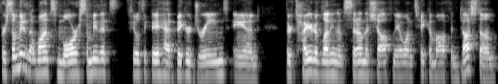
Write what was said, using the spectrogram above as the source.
for somebody that wants more, somebody that feels like they have bigger dreams and they're tired of letting them sit on the shelf and they want to take them off and dust them,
